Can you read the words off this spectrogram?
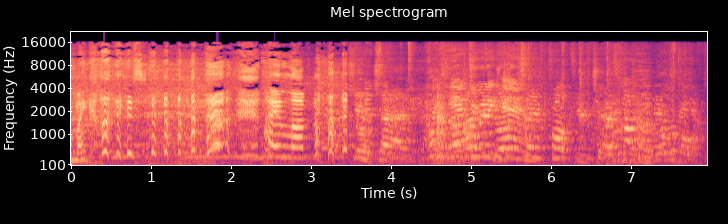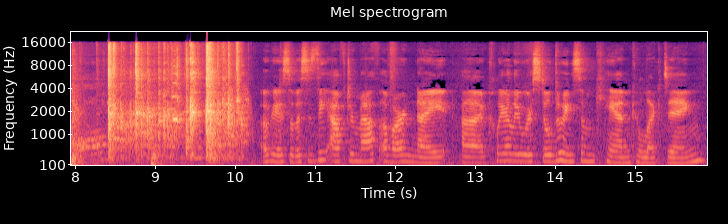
Oh my god. I love that. I can't do it again. Okay, so this is the aftermath of our night. Uh, clearly, we're still doing some can collecting.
